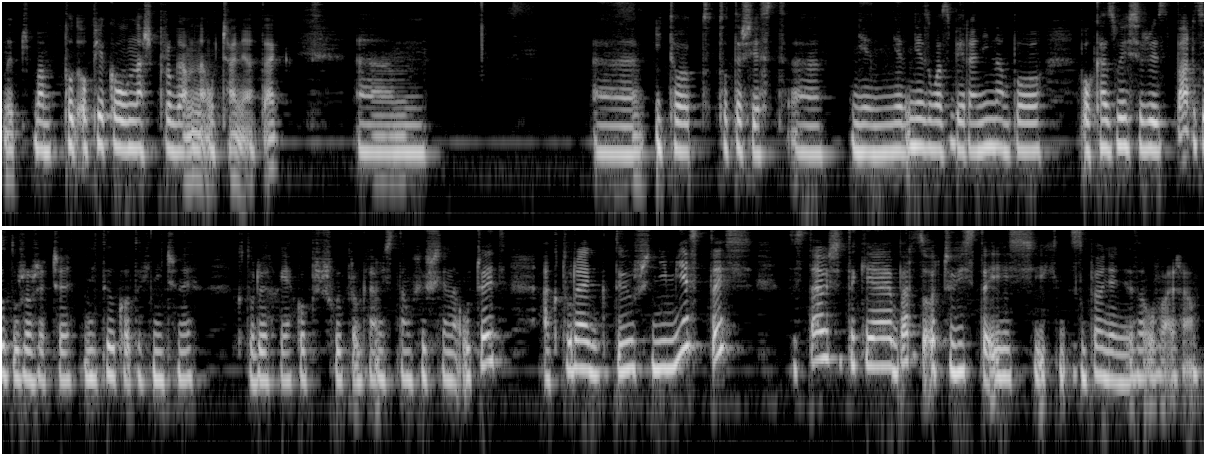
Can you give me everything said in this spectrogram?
znaczy mam pod opieką nasz program nauczania, tak? Um, I to, to, to, też jest e, nie, nie, niezła zbieranina, bo, okazuje się, że jest bardzo dużo rzeczy, nie tylko technicznych, których jako przyszły programista musisz się nauczyć, a które, gdy już nim jesteś, to stają się takie bardzo oczywiste i ich zupełnie nie zauważam.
